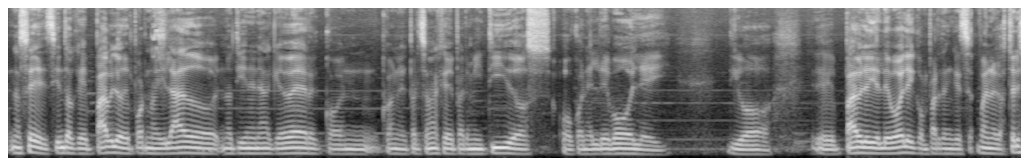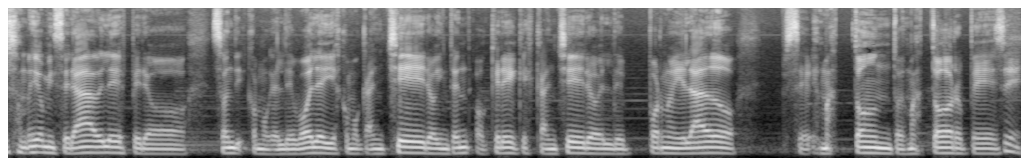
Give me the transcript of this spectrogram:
no sé, siento que Pablo de Porno y Helado no tiene nada que ver con, con el personaje de Permitidos o con el de Voley. Digo, eh, Pablo y el de volei comparten que, son- bueno, los tres son medio miserables, pero son como que el de volei es como canchero, intent- o cree que es canchero, el de porno y helado se- es más tonto, es más torpe, Sí.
